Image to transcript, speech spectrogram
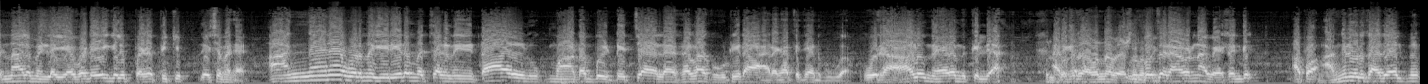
എന്നാലും ഇല്ല എവിടെയെങ്കിലും പിഴപ്പിക്കും ദേഷ്യം വരാൻ അങ്ങനെ ഇവിടുന്ന് കിരീടം വെച്ചാൽ കഴിഞ്ഞിട്ടാൽ മാടം പിട്ടിച്ച ലഹള കൂട്ടിയിട്ട് അരകത്തേക്കാണ് പോവുക. ഒരാളും നേരെ നിൽക്കില്ല രാവണ വേഷമെങ്കിൽ അപ്പൊ അങ്ങനെ ഒരു താതാത്മ്യം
